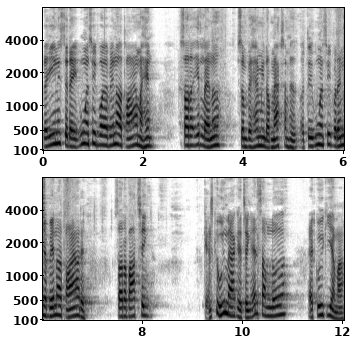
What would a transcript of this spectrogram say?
hver eneste dag. Uanset hvor jeg vender og drejer mig hen, så er der et eller andet, som vil have min opmærksomhed. Og det uanset hvordan jeg vender og drejer det, så er der bare ting, ganske udmærkede ting, alt sammen noget, at Gud giver mig,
